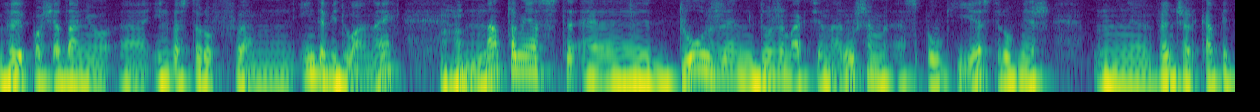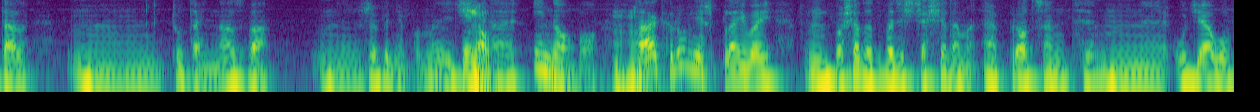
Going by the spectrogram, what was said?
w posiadaniu e, inwestorów indywidualnych. Mhm. Natomiast e, dużym, dużym akcjonariuszem spółki jest również mm, Venture Capital, mm, tutaj nazwa, żeby nie pomylić, Innovo. e. Mhm. Tak, również Playway mm, posiada 27% mm, udziałów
